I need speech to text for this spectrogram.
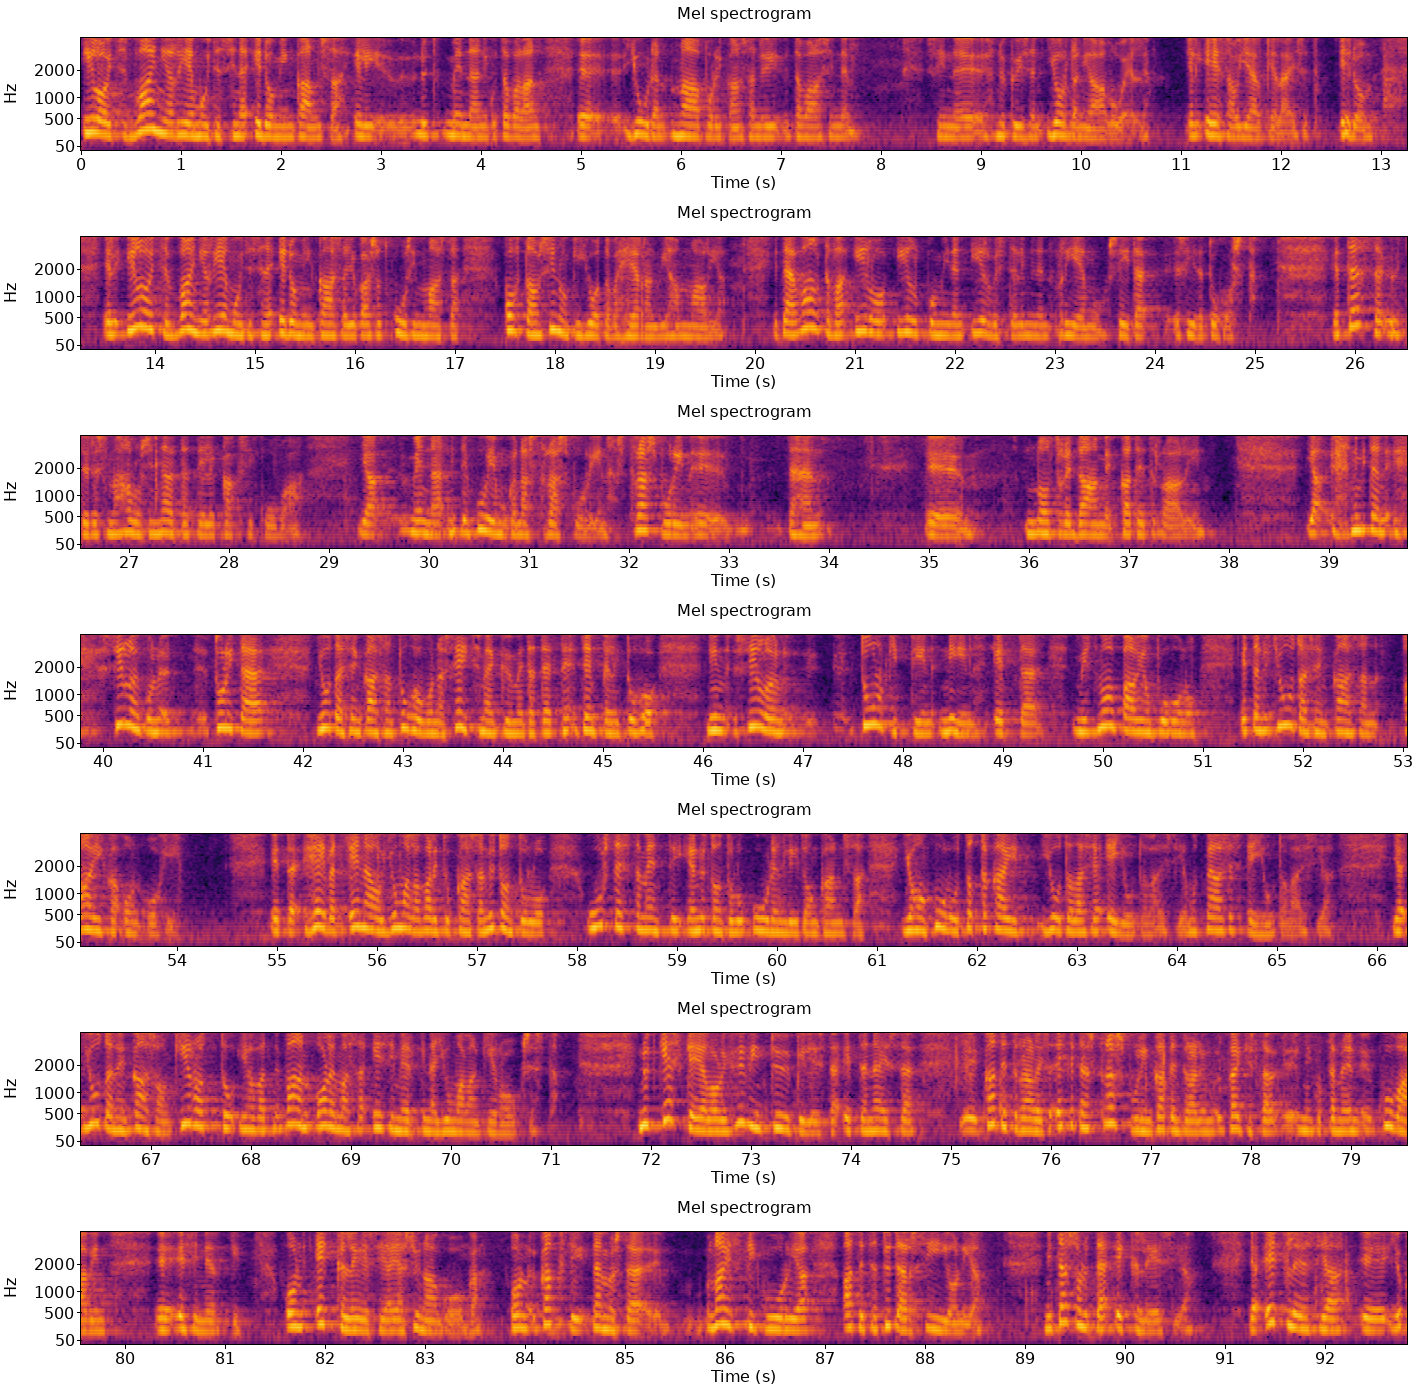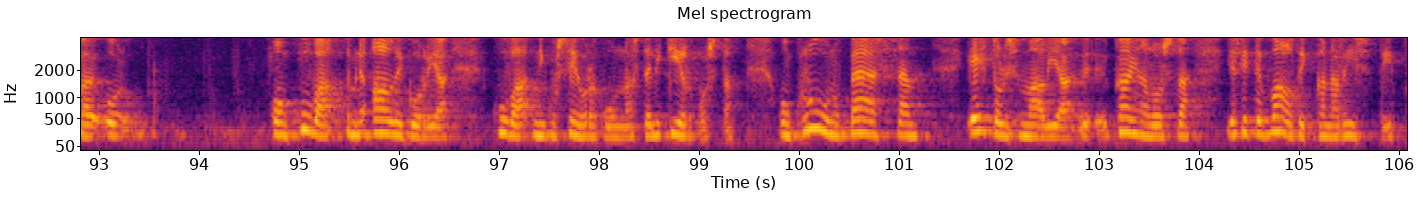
Iloitse vain ja riemuitse sinä Edomin kansa. Eli nyt mennään niin kuin tavallaan Juudan naapurikansan, eli tavallaan sinne, sinne nykyisen Jordania-alueelle. Eli Esaun jälkeläiset, Edom. Eli iloitse vain ja riemuitse sinä Edomin kanssa, joka asut uusin maassa. Kohta on sinunkin juotava Herran vihan malja. Ja tämä valtava ilo, ilkuminen, irvisteleminen, riemu siitä, siitä tuhosta. Ja tässä yhteydessä mä halusin näyttää teille kaksi kuvaa. Ja mennä niiden kuvien mukana Strasbourgiin. Strasbourgin tähän Notre Dame-katedraaliin. Ja nimittäin silloin, kun tuli tämä juutaisen kansan tuho vuonna 70, tämä temppelin tuho, niin silloin tulkittiin niin, että, mistä olen paljon puhunut, että nyt juutaisen kansan aika on ohi että he eivät enää ole Jumalan valittu kansa. Nyt on tullut Uusi testamentti ja nyt on tullut Uuden liiton kansa, johon kuuluu totta kai juutalaisia ja ei-juutalaisia, mutta pääasiassa ei-juutalaisia. Ja juutalainen kansa on kirottu ja ovat vaan olemassa esimerkkinä Jumalan kirouksesta. Nyt keskeijällä oli hyvin tyypillistä, että näissä e, katedraaleissa, ehkä tämä Strasbourgin katedraali on kaikista e, niin kuin kuvaavin e, esimerkki, on ekkleesia ja synagoga on kaksi tämmöistä naisfiguuria, ajattelet tytär Sionia. Niin tässä on nyt tämä ekleesia. Ja ekleesia, joka on, on kuva, tämmöinen allegoria, kuva niin kuin seurakunnasta, eli kirkosta. On kruunu päässä, ehtolismalja e, kainalossa ja sitten valtikkana risti.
